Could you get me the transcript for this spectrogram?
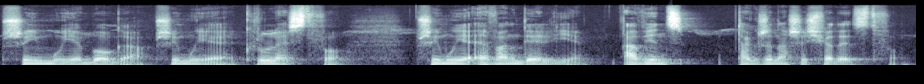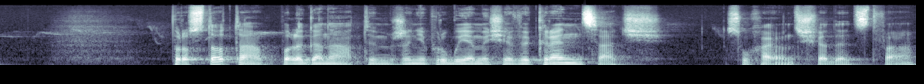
przyjmuje Boga, przyjmuje królestwo przyjmuje Ewangelię, a więc także nasze świadectwo. Prostota polega na tym, że nie próbujemy się wykręcać słuchając świadectwa,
